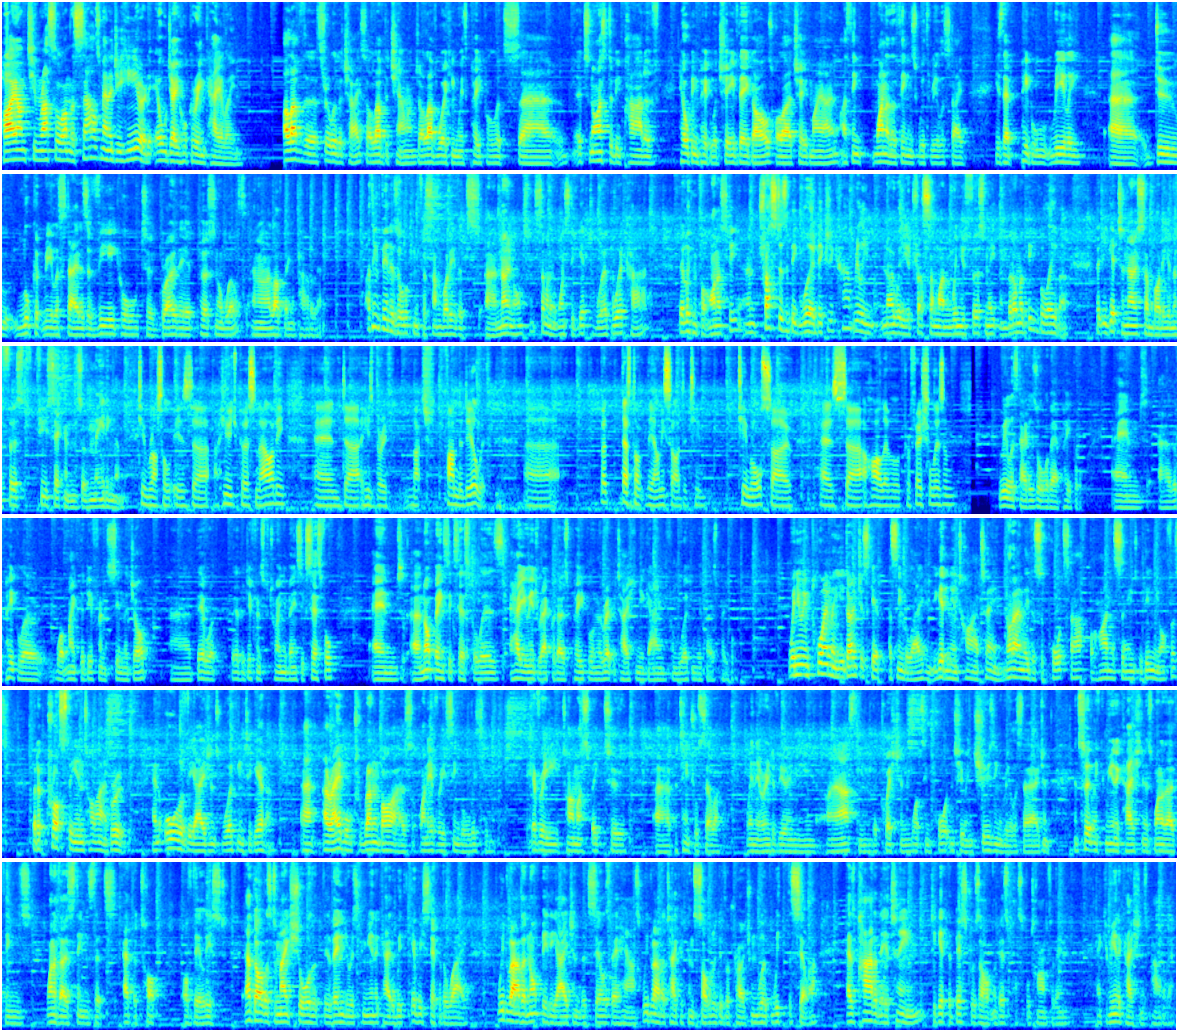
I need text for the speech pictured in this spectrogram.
Hi, I'm Tim Russell. I'm the sales manager here at LJ Hooker in Kaleen. I love the thrill of the chase. I love the challenge. I love working with people. It's, uh, it's nice to be part of helping people achieve their goals while I achieve my own. I think one of the things with real estate is that people really uh, do look at real estate as a vehicle to grow their personal wealth and I love being a part of that. I think vendors are looking for somebody that's uh, no nonsense, someone that wants to get to work, work hard, they're looking for honesty, and trust is a big word because you can't really know whether you trust someone when you first meet them. But I'm a big believer that you get to know somebody in the first few seconds of meeting them. Tim Russell is uh, a huge personality and uh, he's very much fun to deal with. Uh, but that's not the only side to Tim. Tim also has uh, a high level of professionalism. Real estate is all about people and uh, the people are what make the difference in the job uh, they're, what, they're the difference between you being successful and uh, not being successful is how you interact with those people and the reputation you gain from working with those people. When you employ me, you don't just get a single agent, you get an entire team. Not only the support staff behind the scenes within the office, but across the entire group. And all of the agents working together uh, are able to run buyers on every single listing. Every time I speak to a potential seller, when they're interviewing me, I ask them the question, what's important to you in choosing a real estate agent? And certainly communication is one of those things, one of those things that's at the top of their list. Our goal is to make sure that the vendor is communicated with every step of the way. We'd rather not be the agent that sells their house. We'd rather take a consultative approach and work with the seller as part of their team to get the best result and the best possible time for them. And communication is part of that.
